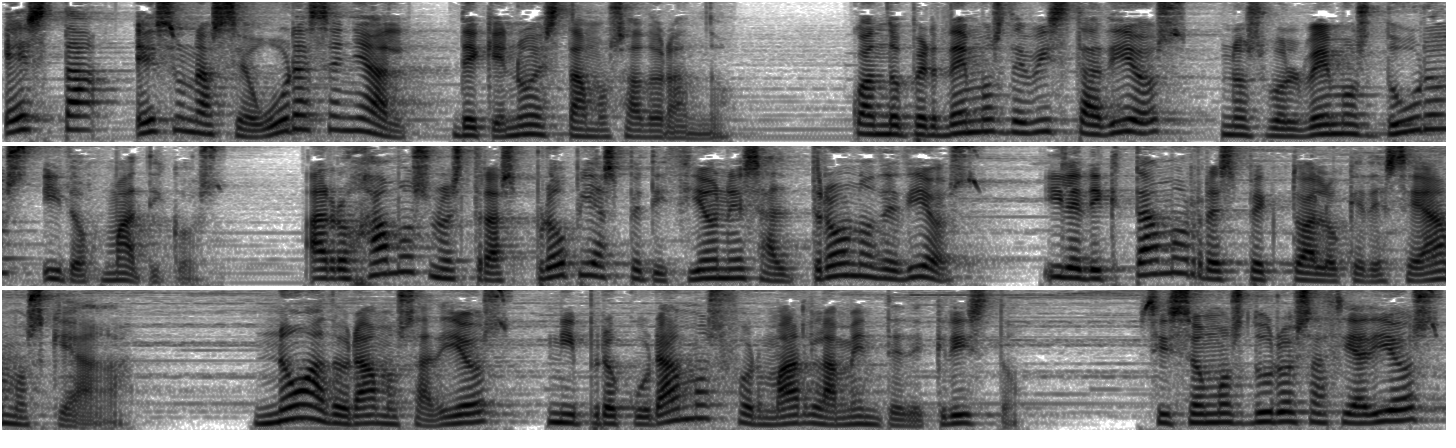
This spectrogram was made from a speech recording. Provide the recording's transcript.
Esta es una segura señal de que no estamos adorando. Cuando perdemos de vista a Dios, nos volvemos duros y dogmáticos. Arrojamos nuestras propias peticiones al trono de Dios y le dictamos respecto a lo que deseamos que haga. No adoramos a Dios ni procuramos formar la mente de Cristo. Si somos duros hacia Dios,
